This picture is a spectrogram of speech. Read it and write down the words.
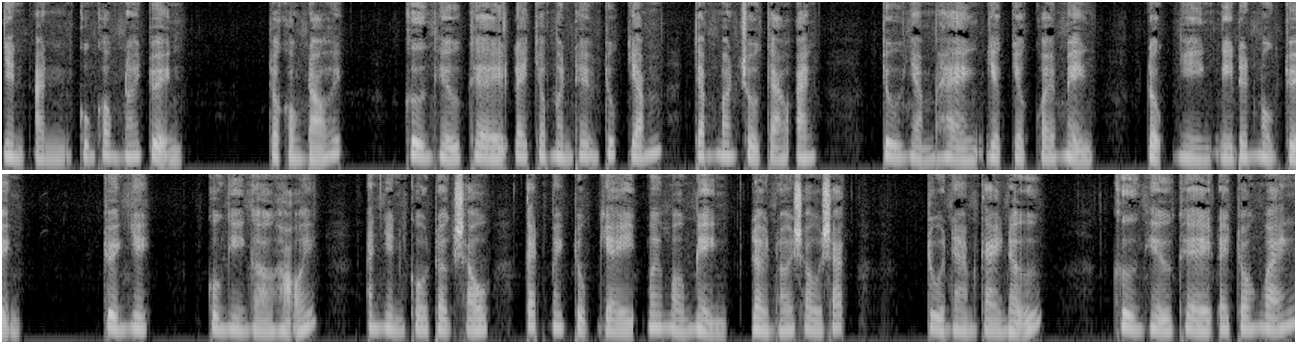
nhìn anh cũng không nói chuyện. Tôi không đói. Khương Hiểu Khê lại cho mình thêm chút giấm, chấm bánh sủi cảo ăn. Chu nhậm hàng giật giật khóe miệng, đột nhiên nghĩ đến một chuyện. Chuyện gì? Cô nghi ngờ hỏi. Anh nhìn cô thật sâu, cách mấy chục giây mới mở miệng, lời nói sâu sắc. Chùa nam cài nữ. Khương Hiểu kệ đã choáng váng.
